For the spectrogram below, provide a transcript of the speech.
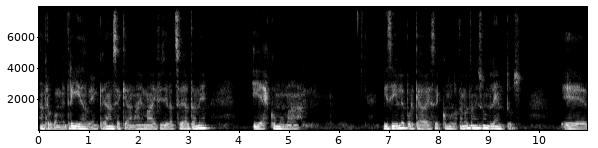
antropometría, bioimpedancia, que además es más difícil acceder también y es como más visible porque a veces como los cambios también son lentos eh,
